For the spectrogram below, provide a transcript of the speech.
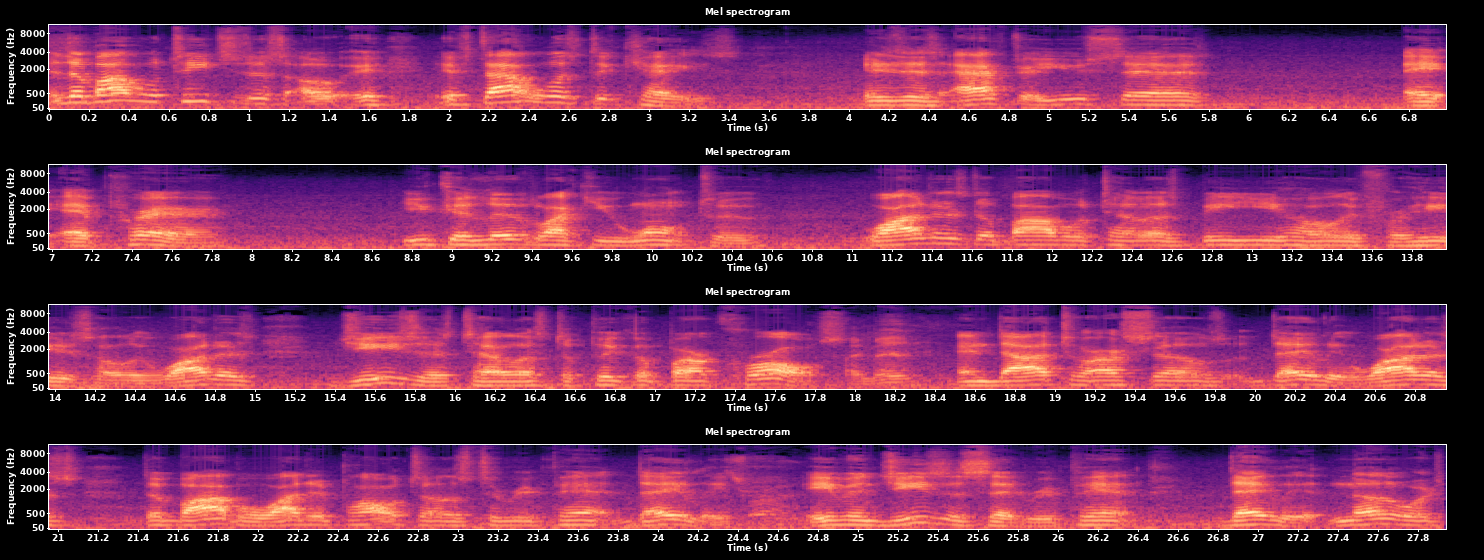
The Bible teaches us. Oh, if, if that was the case, it is after you said a, a prayer, you could live like you want to. Why does the Bible tell us, "Be ye holy, for He is holy"? Why does Jesus tell us to pick up our cross Amen. and die to ourselves daily? Why does the Bible? Why did Paul tell us to repent daily? That's right. Even Jesus said, repent daily. In other words,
